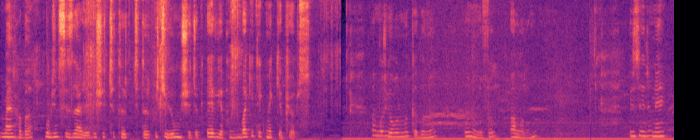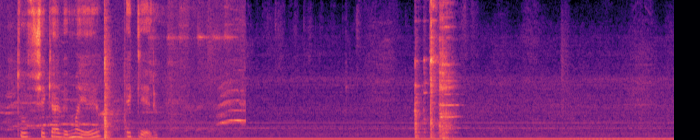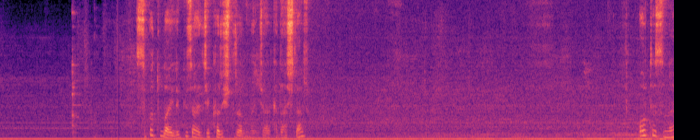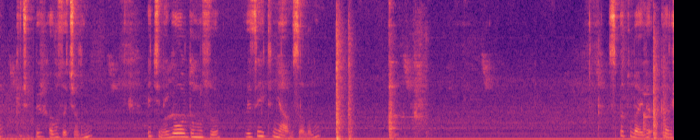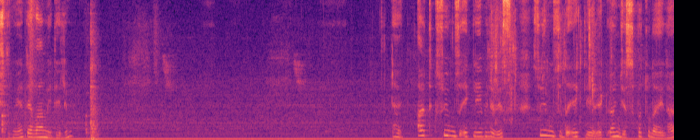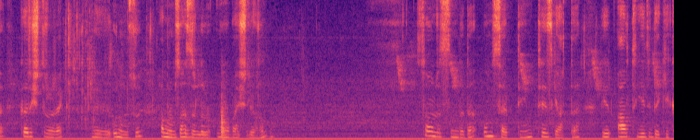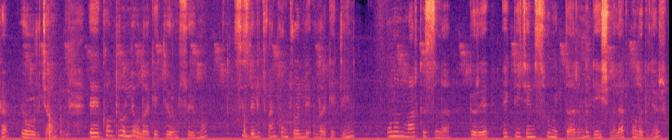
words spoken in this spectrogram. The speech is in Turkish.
Merhaba. Bugün sizlerle dışı çıtır çıtır, içi yumuşacık ev yapımı baget ekmek yapıyoruz. Hamur yoğurma kabını unumuzu alalım. Üzerine tuz, şeker ve mayayı ekleyelim. Spatula ile güzelce karıştıralım önce arkadaşlar. Ortasına küçük bir havuz açalım. İçine yoğurdumuzu ve zeytinyağımızı alalım. Spatula ile karıştırmaya devam edelim. Evet, artık suyumuzu ekleyebiliriz. Suyumuzu da ekleyerek önce spatula ile karıştırarak e, unumuzu, hamurumuzu hazırlamaya başlıyorum. Sonrasında da un serptiğim tezgahta bir 6-7 dakika yoğuracağım. E, kontrollü olarak ekliyorum suyumu. Siz de lütfen kontrollü olarak ekleyin. Unun markasını göre ekleyeceğiniz su miktarında değişmeler olabilir.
